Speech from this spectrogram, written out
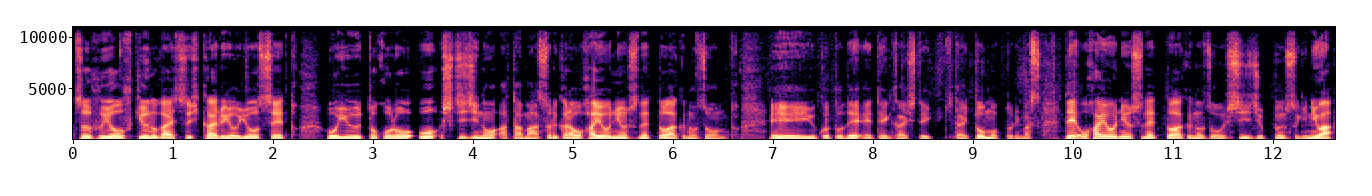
末不要不急の外出控えるよう要請というところを7時の頭、それからおはようニュースネットワークのゾーンと、いうことで、展開していきたいと思っております。で、おはようニュースネットワークのゾーン7時10分過ぎには、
